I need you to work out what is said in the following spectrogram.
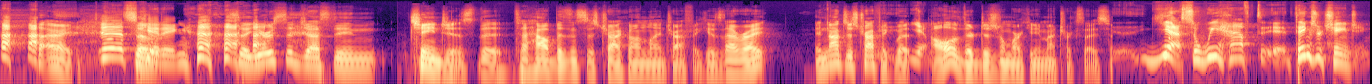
All right. Just So- kidding. So you're suggesting changes that to how businesses track online traffic. Is that right? And not just traffic, but Yeah. all of their digital marketing metrics, I assume. yeah. So we have to. Things are changing.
